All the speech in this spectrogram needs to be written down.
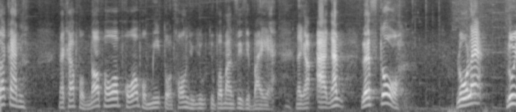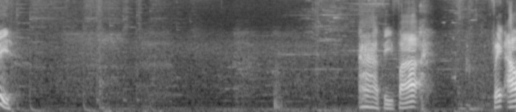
แล้วกันนะครับผมเนาะเพราะว่าเพราะว่าผมมีตั๋วทองอยู่อยู่อยู่ประมาณ 40 ใบอะนะครับอะงั้น let's go โลแรกลุยอ่าสีฟ้าเฟกเอา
